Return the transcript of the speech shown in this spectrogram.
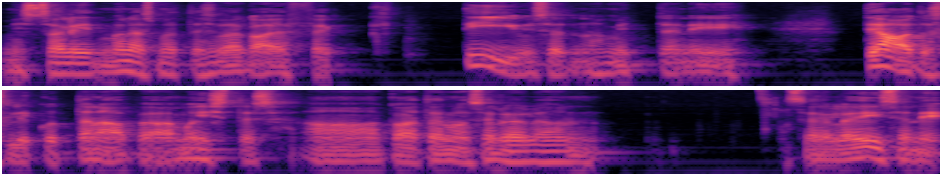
mis olid mõnes mõttes väga efektiivsed, noh, mitte nii teaduslikud tänapäeva mõistes, aga tänu sellele on, selle Eiseni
